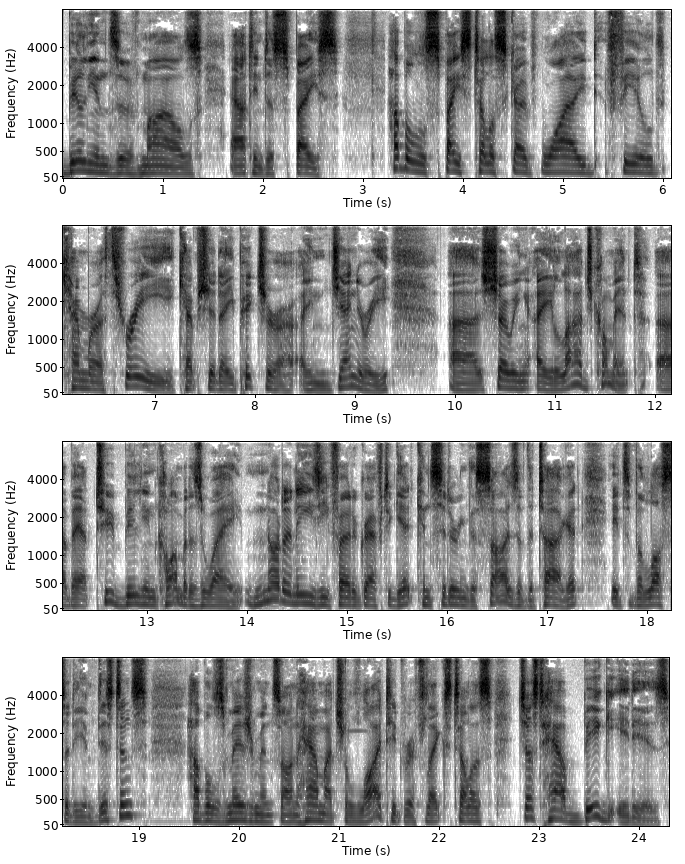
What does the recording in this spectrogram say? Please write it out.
billions of miles out into space. Hubble's Space Telescope Wide Field Camera 3 captured a picture in January uh, showing a large comet about 2 billion kilometres away. Not an easy photograph to get considering the size of the target, its velocity and distance. Hubble's measurements on how much light it reflects tell us just how big it is.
